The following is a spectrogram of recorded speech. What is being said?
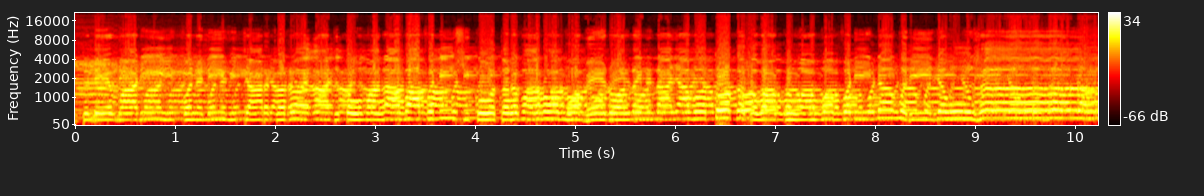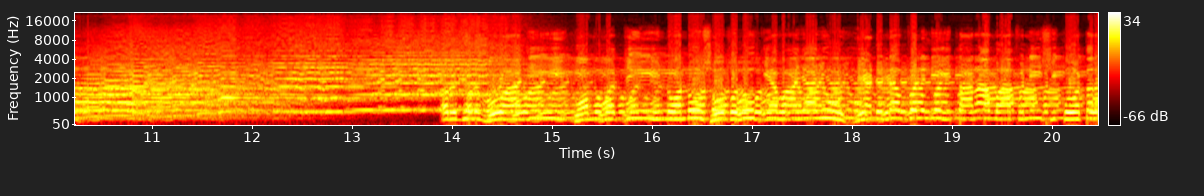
એટલે મારી પનની વિચાર કર, આજ તો મારા બાપની શિકોતર મારો મોમેરો લઈને ના આવો તો કગવા કુવામાં પડી ન મરી જવું છે. અર્જુન ભુવાજી, ગોમવતી નોનું છોકરું કહેવાય આવ્યું હેડ ન પનલી તારા બાપની શિકોતર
